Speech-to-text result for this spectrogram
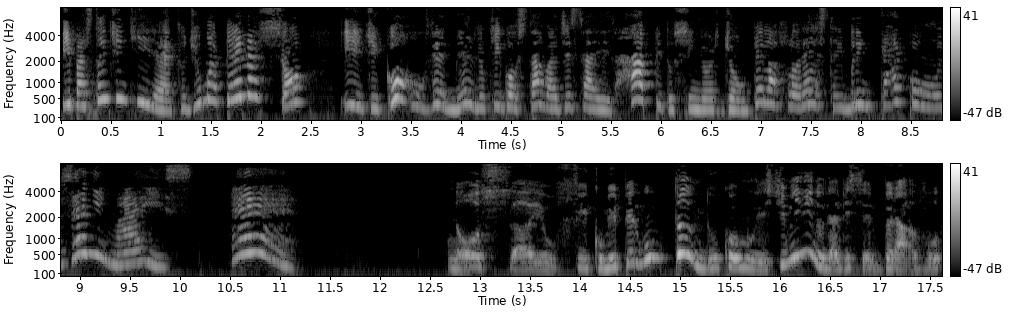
e bastante inquieto, de uma perna só, e de gorro vermelho que gostava de sair rápido, Sr. John, pela floresta e brincar com os animais. É! Nossa, eu fico me perguntando como este menino deve ser bravo.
